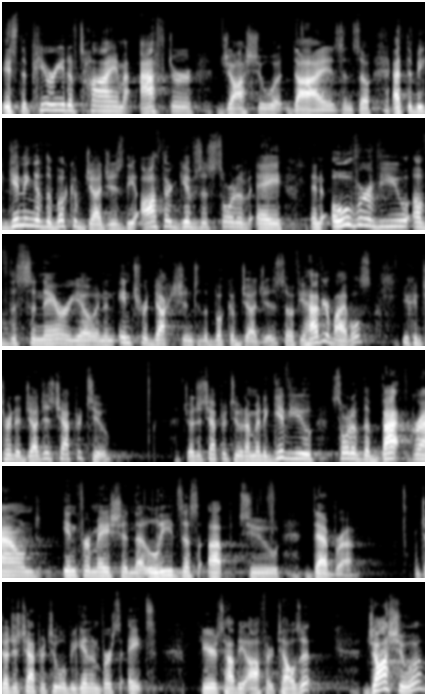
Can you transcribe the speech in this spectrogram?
it's the period of time after Joshua dies. And so at the beginning of the book of Judges, the author gives us sort of a, an overview of the scenario and an introduction to the book of Judges. So if you have your Bibles, you can turn to Judges chapter 2. Judges chapter 2, and I'm going to give you sort of the background information that leads us up to Deborah. Judges chapter 2 will begin in verse 8. Here's how the author tells it Joshua,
